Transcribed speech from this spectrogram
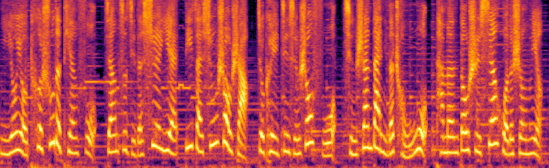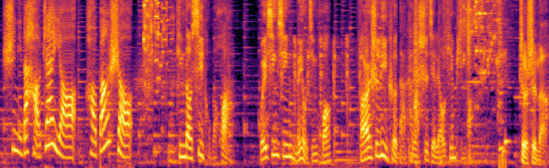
你拥有特殊的天赋，将自己的血液滴在凶兽上，就可以进行收服。请善待你的宠物，它们都是鲜活的生命，是你的好战友、好帮手。听到系统的话。韦星星没有惊慌，反而是立刻打开了世界聊天频道。这是哪？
